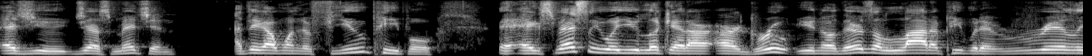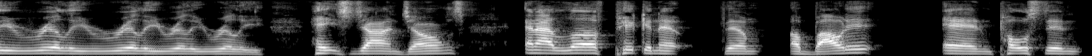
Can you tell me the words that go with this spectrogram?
as you just mentioned, I think I'm one of the few people, especially when you look at our, our group, you know, there's a lot of people that really, really, really, really, really hates Jon Jones. And I love picking at them about it and posting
